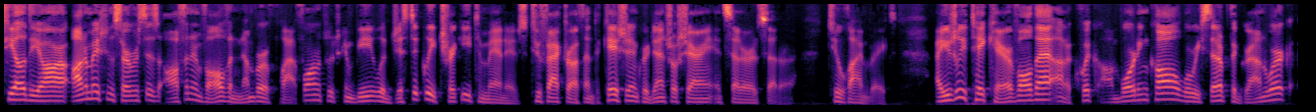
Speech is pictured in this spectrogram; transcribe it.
TLDR, automation services often involve a number of platforms which can be logistically tricky to manage two factor authentication, credential sharing, et cetera, et cetera. Two line breaks. I usually take care of all that on a quick onboarding call where we set up the groundwork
